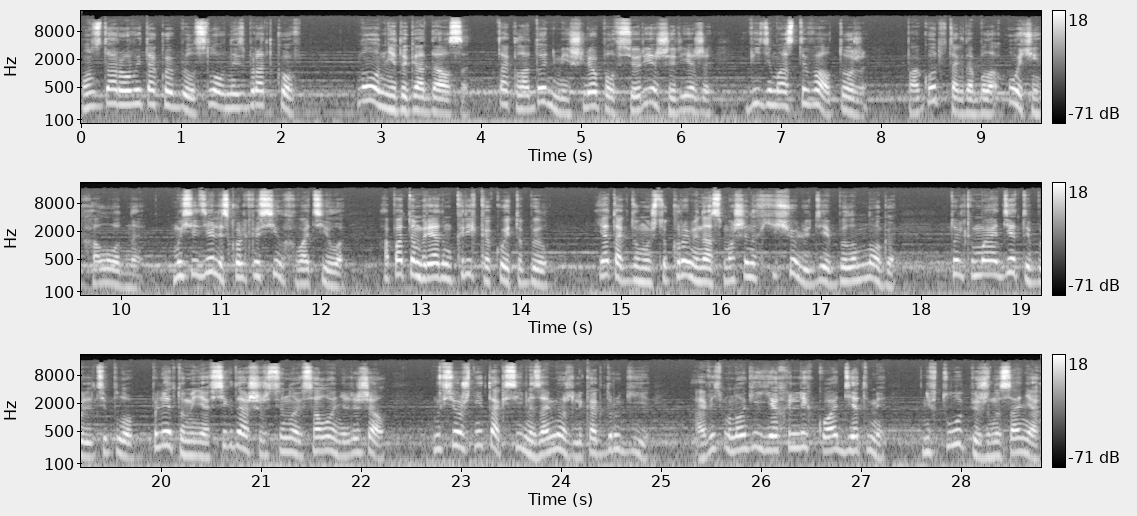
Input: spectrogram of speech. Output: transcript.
Он здоровый такой был, словно из братков. Но он не догадался. Так ладонями и шлепал все реже и реже. Видимо, остывал тоже. Погода тогда была очень холодная. Мы сидели, сколько сил хватило, а потом рядом крик какой-то был. Я так думаю, что кроме нас в машинах еще людей было много. Только мы одеты были тепло, плед у меня всегда шерстяной в салоне лежал. Мы все же не так сильно замерзли, как другие. А ведь многие ехали легко одетыми, не в тулупе же на санях,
